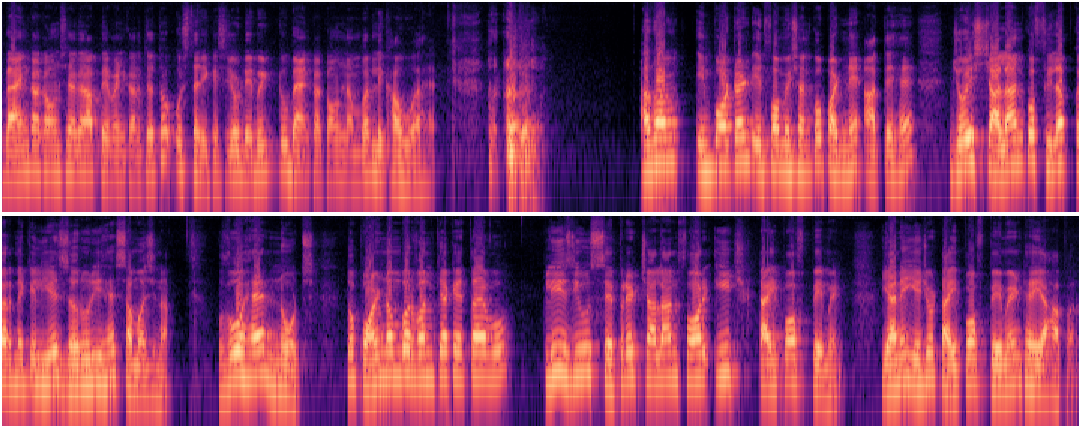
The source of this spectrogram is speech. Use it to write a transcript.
बैंक अकाउंट से अगर आप पेमेंट करते हो तो उस तरीके से जो debit to bank account number लिखा हुआ है। अब हम इंपॉर्टेंट इंफॉर्मेशन को पढ़ने आते हैं, जो इस चालान को फिलअप करने के लिए ज़रूरी है समझना। वो है नोट्स तो पॉइंट नंबर वन क्या कहता है वो? Please use separate challan for each type of payment यानी ये जो टाइप ऑफ़ पेमेंट है यहाँ पर।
